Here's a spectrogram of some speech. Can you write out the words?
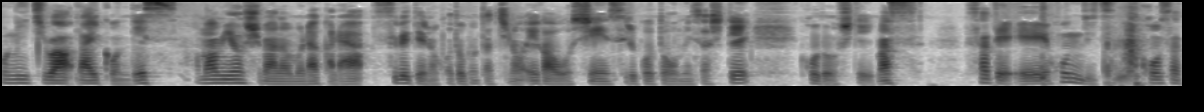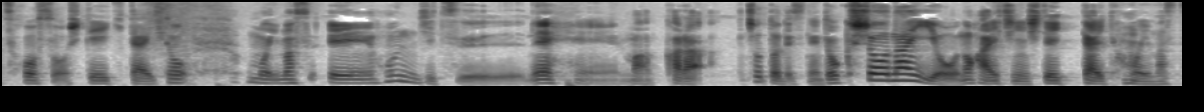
こんにちは、ライコンです。奄美大島の村からすべての子供たちの笑顔を支援することを目指して行動しています。さて、えー、本日考察放送していきたいと思います。えー、本日ね、えー、まあ、からちょっとですね、読書内容の配信していきたいと思います。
